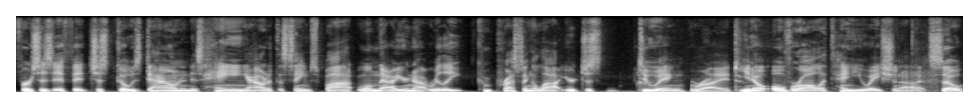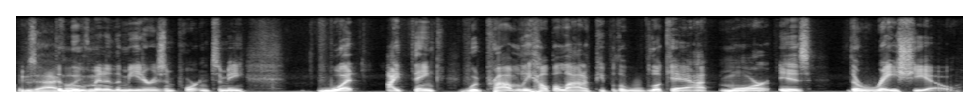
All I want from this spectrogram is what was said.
versus if it just goes down and is hanging out at the same spot well now you're not really compressing a lot. You're just doing right. you know overall attenuation on it. So exactly. the movement of the meter is important to me. What i think would probably help a lot of people to look at more is the ratio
